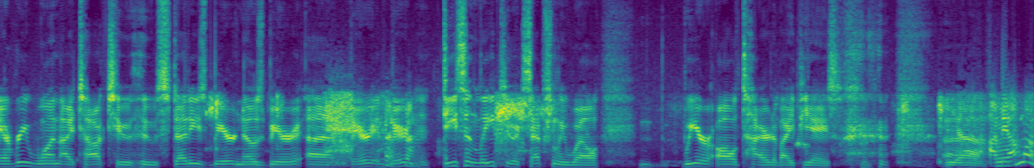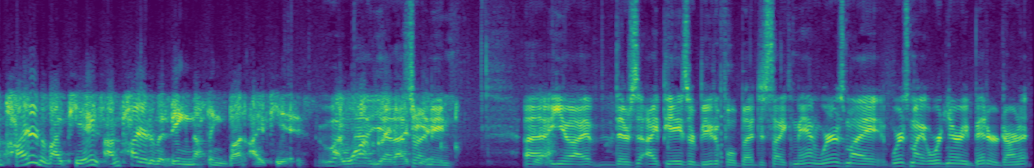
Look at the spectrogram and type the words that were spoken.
everyone I talk to who studies beer, knows beer uh, very, very decently to exceptionally well, we are all tired of IPAs. uh, yeah, I mean, I'm not tired of IPAs. I'm tired of it being nothing but IPAs. Well, I want yeah, that's IPAs. what I mean. Uh, yeah. You know, I, there's IPAs are beautiful, but just like, man, where's my where's my ordinary bitter? Darn it!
